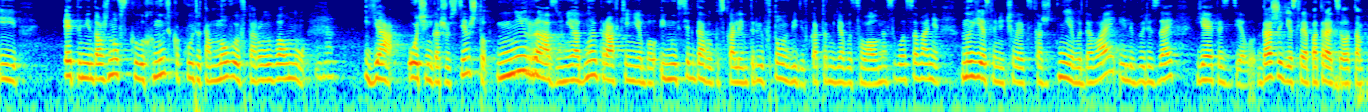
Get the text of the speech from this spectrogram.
и это не должно всколыхнуть какую-то там новую вторую волну. Угу я очень горжусь тем, что ни разу ни одной правки не было, и мы всегда выпускали интервью в том виде, в котором я высылала на согласование, но если мне человек скажет «не выдавай» или «вырезай», я это сделаю. Даже если я потратила там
